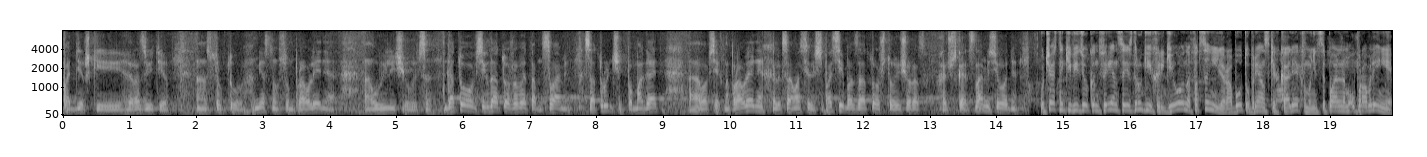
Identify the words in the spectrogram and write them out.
поддержке и развитию структур местного самоуправления, увеличиваются. Готовы всегда тоже в этом с вами сотрудничать, помогать во всех направлениях. Александр Васильевич, спасибо за то, что еще раз хочу сказать с нами сегодня. Участники видеоконференции из других регионов районов оценили работу брянских коллег в муниципальном управлении,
